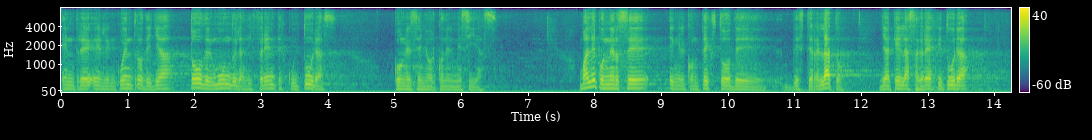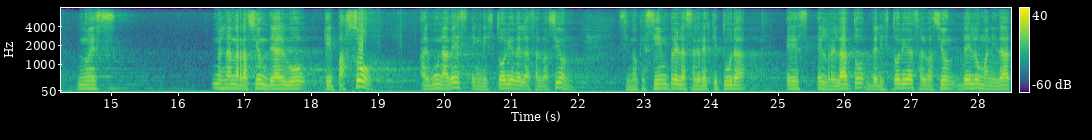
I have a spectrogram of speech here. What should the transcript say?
entre el encuentro de ya todo el mundo y las diferentes culturas con el Señor, con el Mesías. Vale ponerse en el contexto de, de este relato, ya que la Sagrada Escritura no es, no es la narración de algo que pasó alguna vez en la historia de la salvación, sino que siempre la Sagrada Escritura es el relato de la historia de salvación de la humanidad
